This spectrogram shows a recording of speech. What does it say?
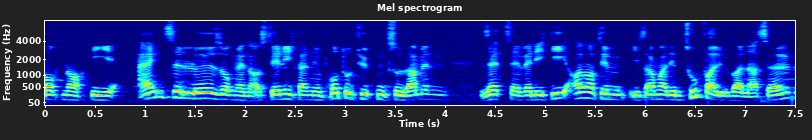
auch noch die Einzellösungen, aus denen ich dann den Prototypen zusammen setze, wenn ich die auch noch dem, ich sag mal, dem Zufall überlasse,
